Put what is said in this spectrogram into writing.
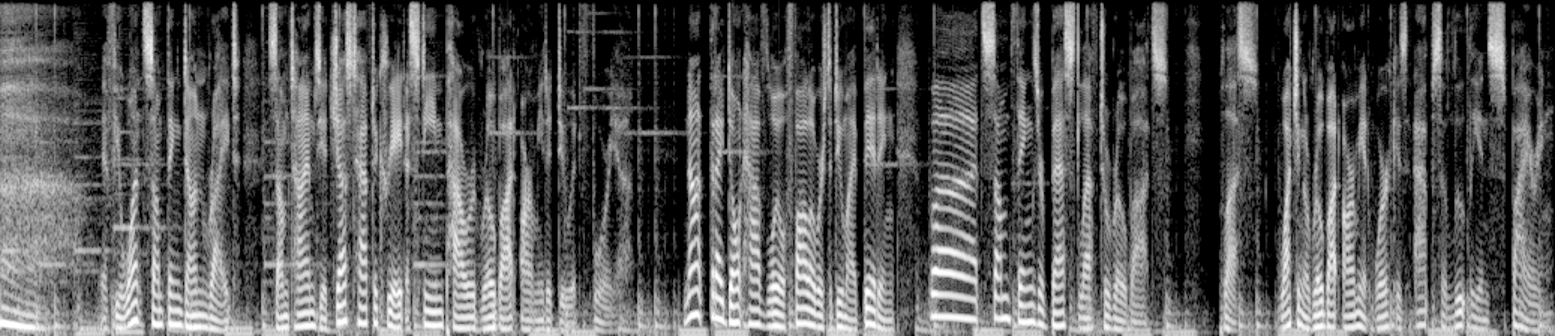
if you want something done right, sometimes you just have to create a steam powered robot army to do it for you. Not that I don't have loyal followers to do my bidding, but some things are best left to robots. Plus, watching a robot army at work is absolutely inspiring.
